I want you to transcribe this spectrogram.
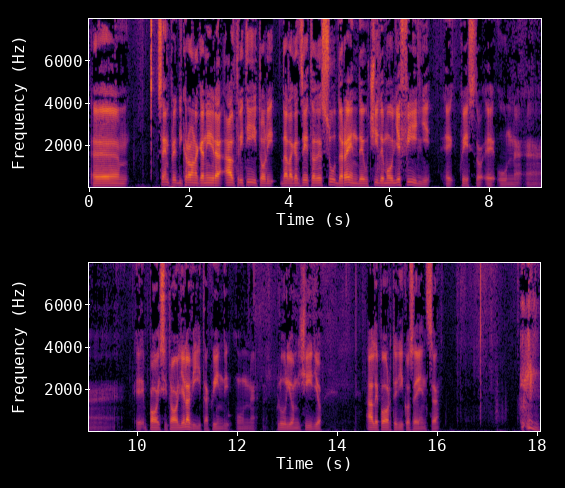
Ehm, Sempre di cronaca nera altri titoli dalla Gazzetta del Sud, rende, uccide moglie e figli e questo è un... Eh, e poi si toglie la vita, quindi un pluriomicidio alle porte di Cosenza.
